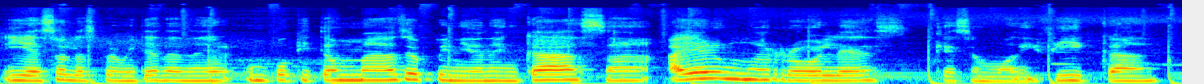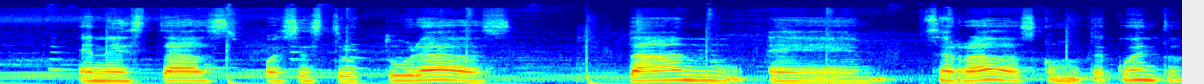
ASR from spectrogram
y eso les permite tener un poquito más de opinión en casa. Hay algunos roles que se modifican en estas pues estructuras tan eh, cerradas como te cuento.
